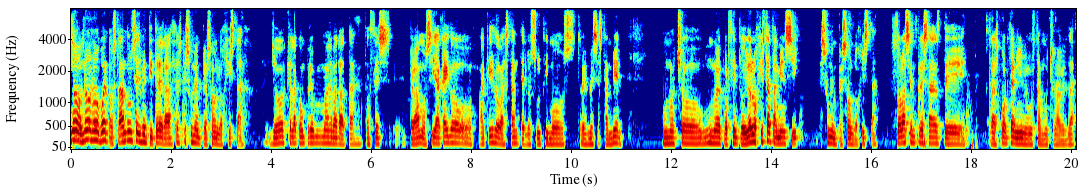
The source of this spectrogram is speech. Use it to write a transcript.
No, no, no, bueno, está dando un 6.23. La verdad es que es una empresa, un logista. Yo es que la compré más barata. Entonces, pero vamos, sí, ha caído, ha caído bastante en los últimos tres meses también. Un 8, un 9%. Yo logista también sí. Es un empresón logista. Todas las empresas de, transporte a mí me gusta mucho, la verdad.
